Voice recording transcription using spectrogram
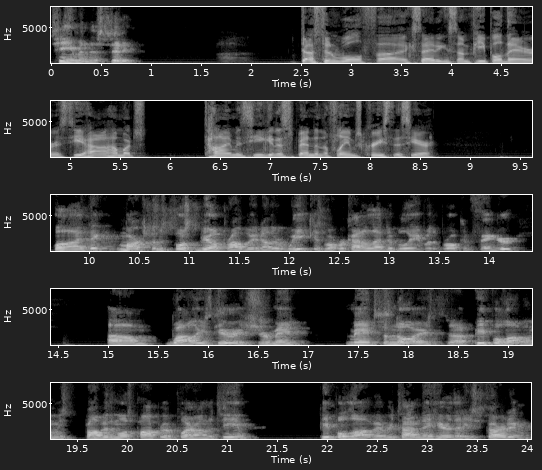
team in this city. Dustin Wolf, uh, exciting some people there. Is he? How, how much time is he going to spend in the Flames crease this year? Well, I think Markstrom's supposed to be out probably another week, is what we're kind of led to believe with a broken finger. Um, while he's here, he sure made made some noise. Uh, people love him. He's probably the most popular player on the team. People love every time they hear that he's starting.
